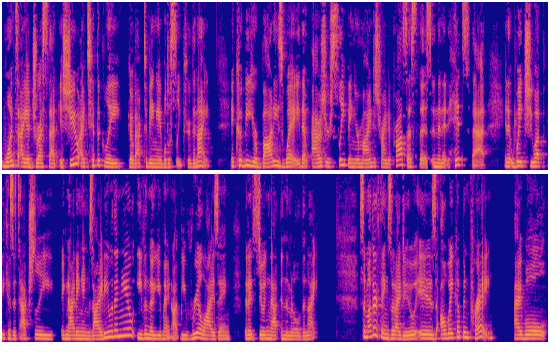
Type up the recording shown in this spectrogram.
once I address that issue, I typically go back to being able to sleep through the night. It could be your body's way that as you're sleeping, your mind is trying to process this and then it hits that and it wakes you up because it's actually igniting anxiety within you, even though you might not be realizing that it's doing that in the middle of the night. Some other things that I do is I'll wake up and pray. I will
